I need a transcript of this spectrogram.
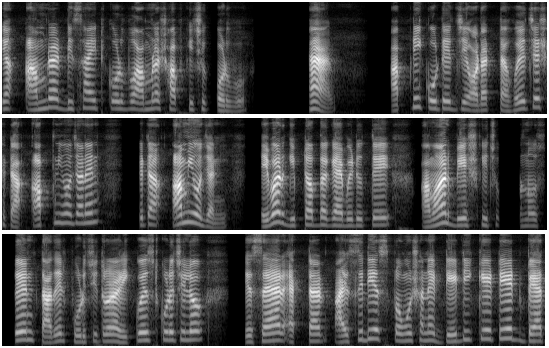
যে আমরা ডিসাইড করব, আমরা সব কিছু করব। হ্যাঁ আপনি কোর্টের যে অর্ডারটা হয়েছে সেটা আপনিও জানেন, সেটা আমিও জানি। এবার গিফট অফ দ্য গ্যাবিডুতে আমার বেশ কিছু পুরনো স্টুডেন্ট তাদের পরিচিতরা রিকোয়েস্ট করেছিল যে, স্যার, একটা আইসিডিএস প্রমোশনের ডেডিকেটেড ব্যাচ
